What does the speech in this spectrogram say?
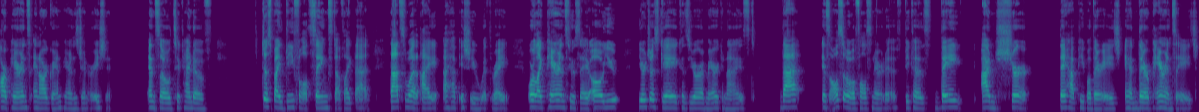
our parents and our grandparents' generation. And so to kind of just by default saying stuff like that, that's what I, I have issue with, right? Or like parents who say, oh, you, you're just gay because you're Americanized that is also a false narrative because they, I'm sure, they have people their age and their parents' age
